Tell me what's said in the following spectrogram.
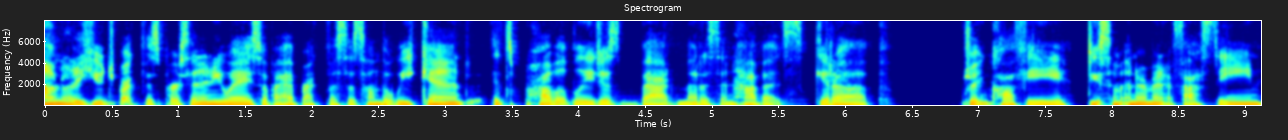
I'm not a huge breakfast person anyway. So if I have breakfast it's on the weekend, it's probably just bad medicine habits. Get up, drink coffee, do some intermittent fasting,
